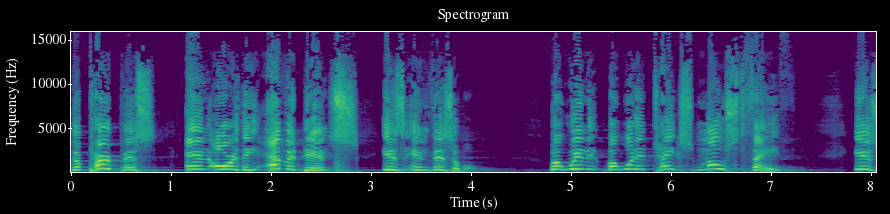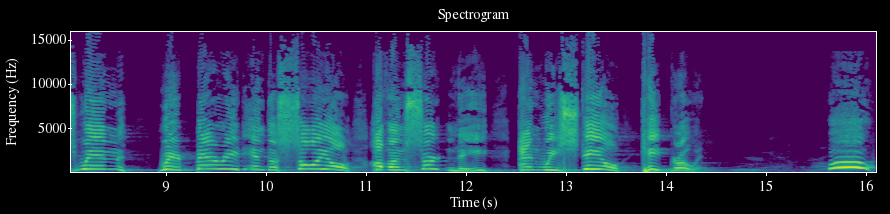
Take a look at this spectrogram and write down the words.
the purpose and or the evidence is invisible. But when but what it takes most faith is when we're buried in the soil of uncertainty and we still keep growing. Woo!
